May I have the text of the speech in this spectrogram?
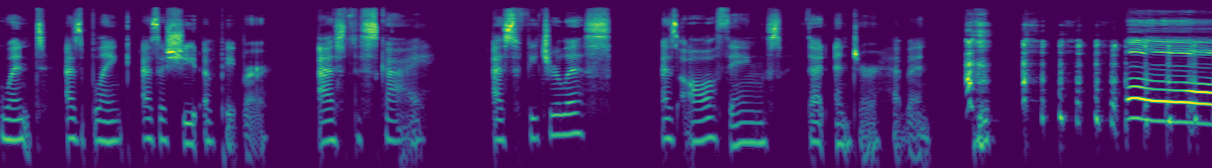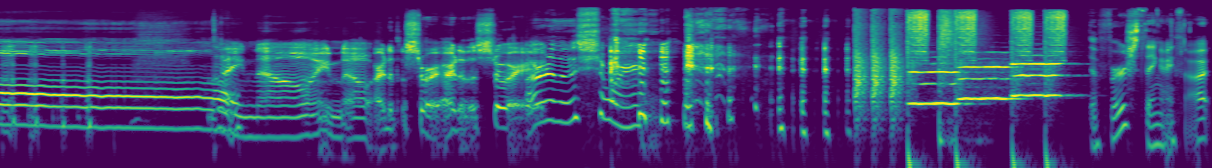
went as blank as a sheet of paper, as the sky, as featureless as all things that enter heaven. oh, I know, I know. Art of the short, art of the short. Art of the short. first thing I thought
